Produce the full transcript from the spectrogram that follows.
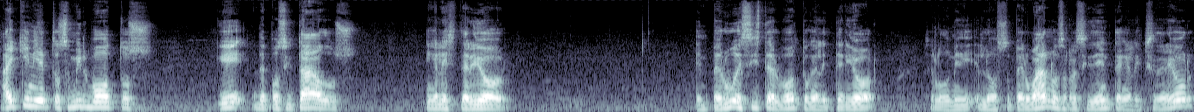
Hay 500 mil votos depositados en el exterior. En Perú existe el voto en el exterior. Los peruanos residentes en el exterior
